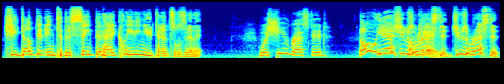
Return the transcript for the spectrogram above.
she dumped it into the sink that had cleaning utensils in it. Was she arrested? Oh yeah, she was Okay. arrested. She was arrested.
